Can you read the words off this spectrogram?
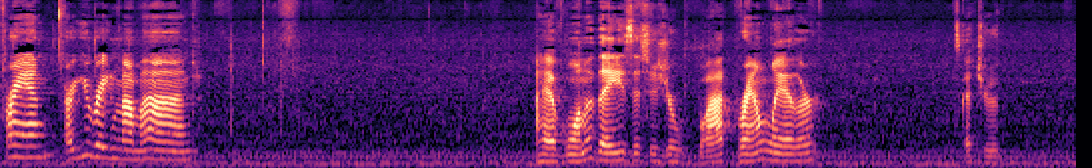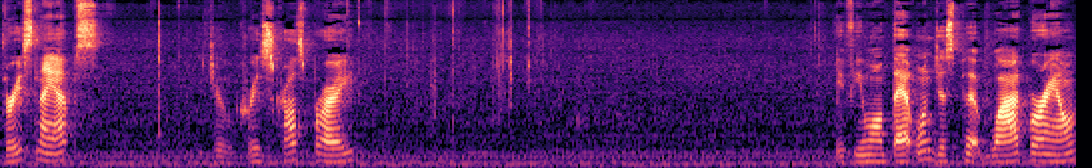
Fran, are you reading my mind? I have one of these. This is your white brown leather. It's got your three snaps. Get your little crisscross braid. If you want that one, just put wide brown.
